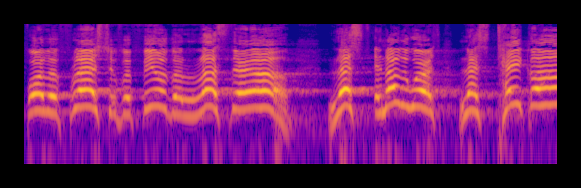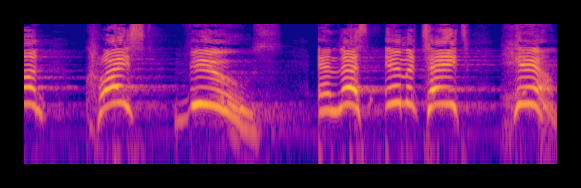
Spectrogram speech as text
for the flesh to fulfill the lust thereof. Let's, in other words, let's take on Christ's views and let's imitate him.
